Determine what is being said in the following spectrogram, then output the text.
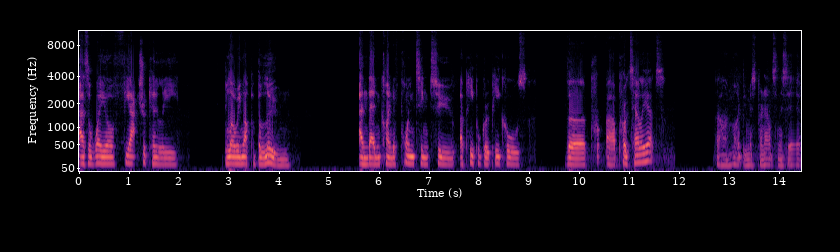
as a way of theatrically blowing up a balloon and then kind of pointing to a people group he calls the uh, proteliat, Oh, I might be mispronouncing this here.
